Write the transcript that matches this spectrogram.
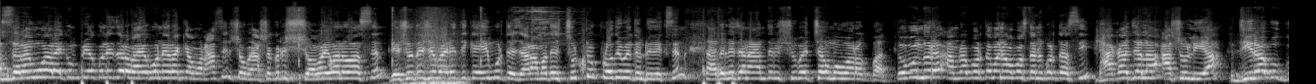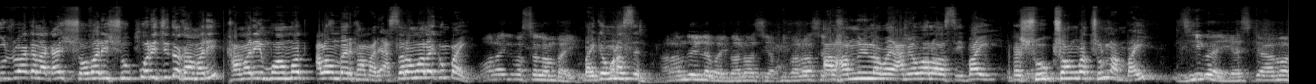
আসসালামু আলাইকুম প্রিয় কলেজার ভাই বোনেরা কেমন আছেন সবাই? আশা করি সবাই ভালো আছেন। দেশ ও দেশের বাইরে থেকে এই মুহূর্তে যারা আমাদের ছোট্ট প্রতিবেদনটি দেখছেন তাদেরকে জানা আন্তরিক শুভেচ্ছা ও মোবারকবাদ। তো বন্ধুরা আমরা বর্তমানে অবস্থান করতে আছি ঢাকা জেলা আশুলিয়া জিরাবু গুজরাক এলাকায় সবারই সুপরিচিত খামারি খামারি মোহাম্মদ আলম ভাইয়ের খামারি। আসসালামু আলাইকুম ভাই। ওয়ালাইকুম আসসালাম ভাই। ভাই কেমন আছেন? আলহামদুলিল্লাহ ভাই ভালো আছি। আপনি ভালো আছেন? আলহামদুলিল্লাহ ভাই আমিও ভালো আছি। ভাই একটা সুখ সংবাদ শুনলাম ভাই। জি ভাই আজকে আমার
